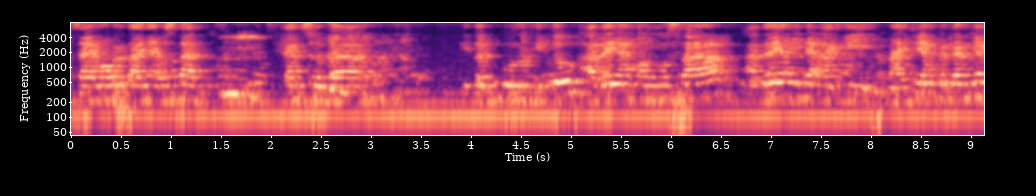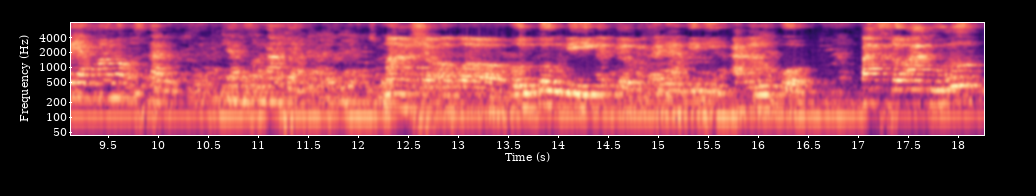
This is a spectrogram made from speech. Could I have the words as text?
Saya mau bertanya Ustadz, kan sudah kita kunut itu ada yang mengusap, ada yang tidak lagi. Nah itu yang benarnya yang mana Ustadz? Yang sunnahnya. Masya Allah untung diingat ke pertanyaan ini anak lupa pas doa kunut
